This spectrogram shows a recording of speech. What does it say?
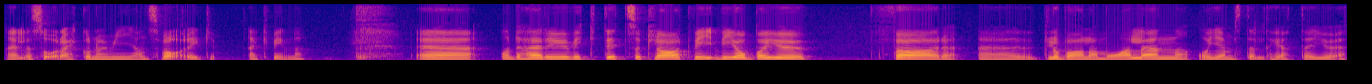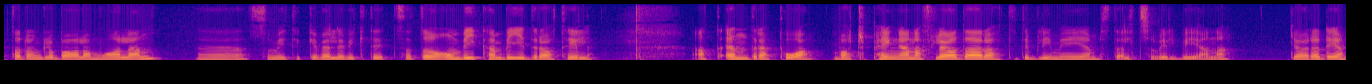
eller så, då, ekonomiansvarig, är kvinna. Eh, och det här är ju viktigt såklart. Vi, vi jobbar ju för eh, globala målen och jämställdhet är ju ett av de globala målen Eh, som vi tycker är väldigt viktigt. Så att då, om vi kan bidra till att ändra på vart pengarna flödar, att det blir mer jämställt, så vill vi gärna göra det.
